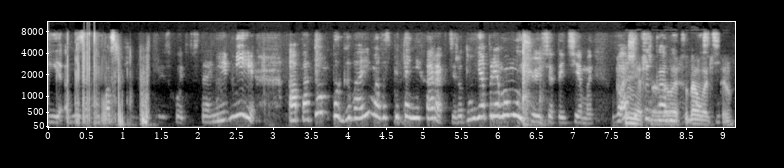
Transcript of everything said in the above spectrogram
и мы заодно послушаем, что происходит в стране и в мире, а потом поговорим о воспитании характера. Ну, я прямо мучаюсь этой темой. Ваши конечно, давай, с удовольствием.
